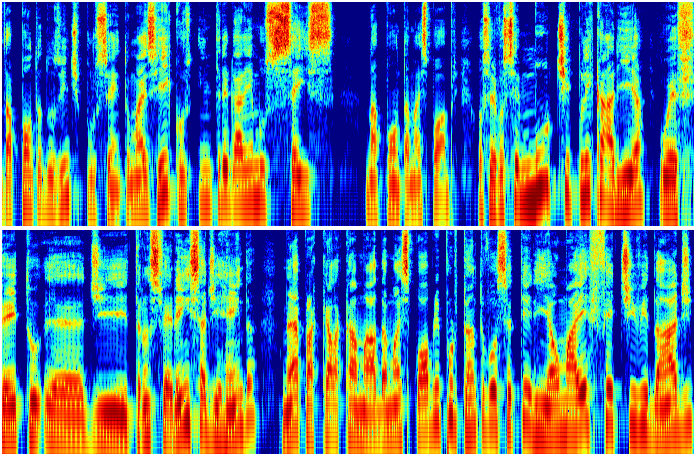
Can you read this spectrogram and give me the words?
da ponta dos 20% mais ricos, entregaríamos 6 na ponta mais pobre. Ou seja, você multiplicaria o efeito eh, de transferência de renda né, para aquela camada mais pobre e, portanto, você teria uma efetividade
